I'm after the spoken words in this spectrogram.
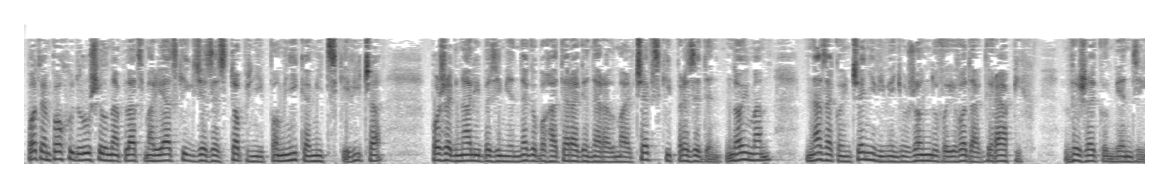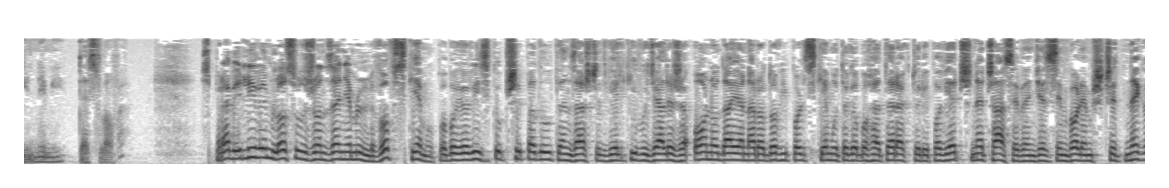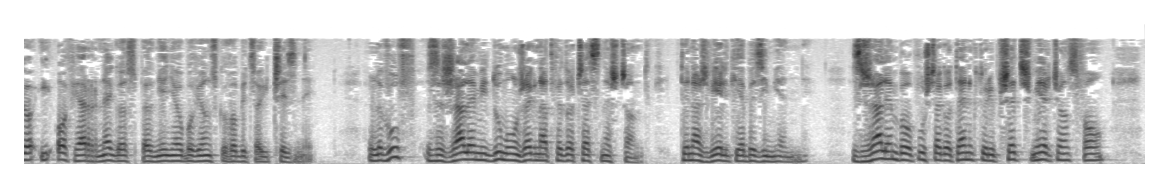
Potem pochód ruszył na plac Mariacki, gdzie ze stopni pomnika Mickiewicza pożegnali bezimiennego bohatera generał Malczewski, prezydent Neumann. Na zakończenie w imieniu rządu wojewoda Grapich wyrzekł między innymi te słowa. Sprawiedliwym losu rządzeniem lwowskiemu po bojowisku przypadł ten zaszczyt wielki w udziale, że ono daje narodowi polskiemu tego bohatera, który po wieczne czasy będzie symbolem szczytnego i ofiarnego spełnienia obowiązku wobec ojczyzny. Lwów z żalem i dumą żegna Twe doczesne szczątki. Ty nasz wielki, a bezimienny. Z żalem, bo opuszcza go ten, który przed śmiercią swą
